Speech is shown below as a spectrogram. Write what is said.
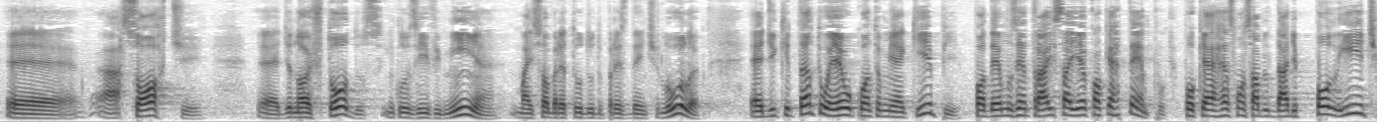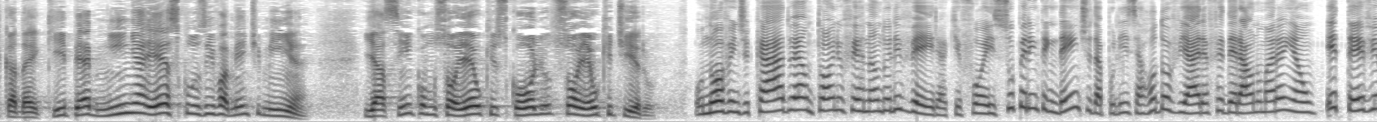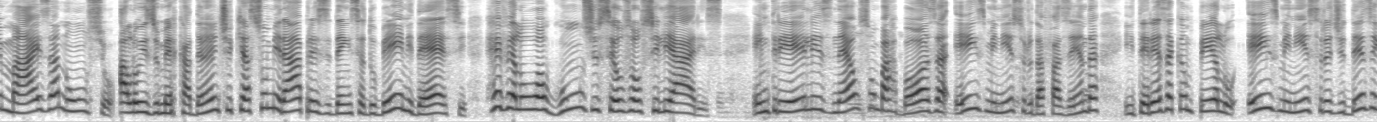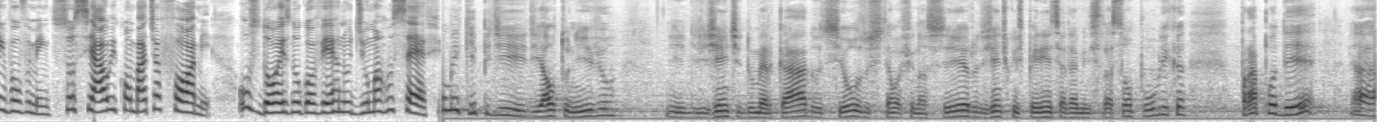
É, a sorte é, de nós todos, inclusive minha, mas sobretudo do presidente Lula, é de que tanto eu quanto minha equipe podemos entrar e sair a qualquer tempo, porque a responsabilidade política da equipe é minha, exclusivamente minha. E assim como sou eu que escolho, sou eu que tiro. O novo indicado é Antônio Fernando Oliveira, que foi superintendente da Polícia Rodoviária Federal no Maranhão. E teve mais anúncio. A Luísio Mercadante, que assumirá a presidência do BNDES, revelou alguns de seus auxiliares. Entre eles, Nelson Barbosa, ex-ministro da Fazenda, e Tereza Campelo, ex-ministra de Desenvolvimento Social e Combate à Fome, os dois no governo Dilma Rousseff. Uma equipe de, de alto nível de gente do mercado, de CEOs do sistema financeiro, de gente com experiência na administração pública, para poder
